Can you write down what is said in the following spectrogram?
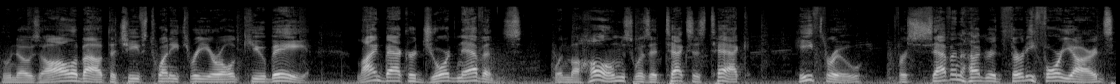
who knows all about the Chiefs' 23 year old QB, linebacker Jordan Evans. When Mahomes was at Texas Tech, he threw for 734 yards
